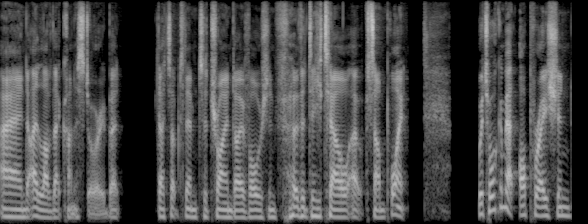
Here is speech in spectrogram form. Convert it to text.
And I love that kind of story, but that's up to them to try and divulge in further detail at some point. We're talking about Operation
